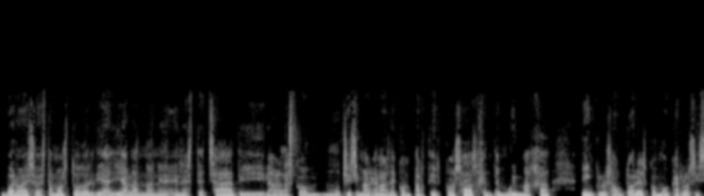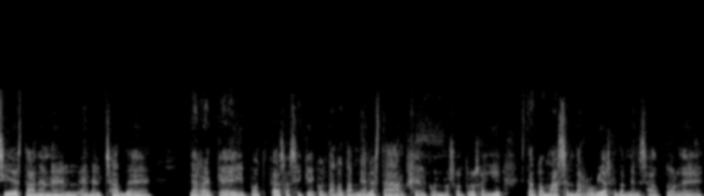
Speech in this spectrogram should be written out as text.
bueno, eso, estamos todo el día allí hablando en, este chat y la verdad es con muchísimas ganas de compartir cosas, gente muy maja, incluso autores como Carlos y sí están en el, en el chat de, de Red Key Podcast, así que contado también, está Ángel con nosotros allí, está Tomás Endarrubias, que también es autor de,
